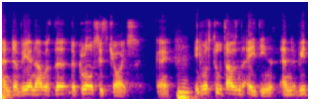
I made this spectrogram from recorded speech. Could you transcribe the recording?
And the Vienna was the, the closest choice. Okay, it was 2018, and we,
